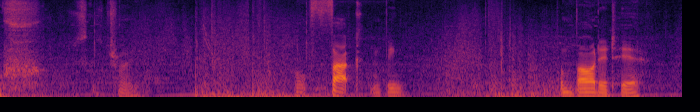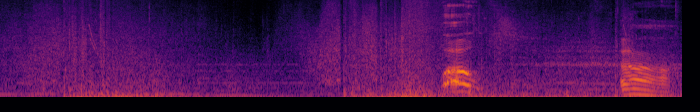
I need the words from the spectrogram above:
Oof, just gonna try and... Oh, fuck, I'm being bombarded here. Whoa! Oh.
